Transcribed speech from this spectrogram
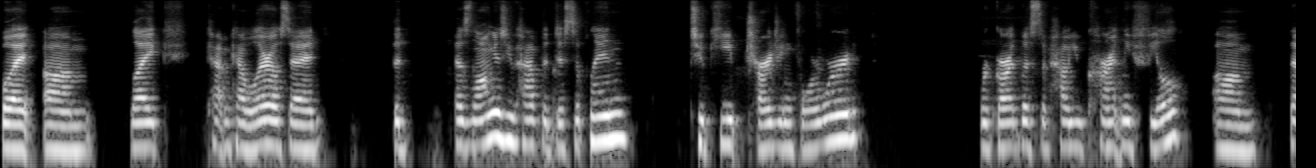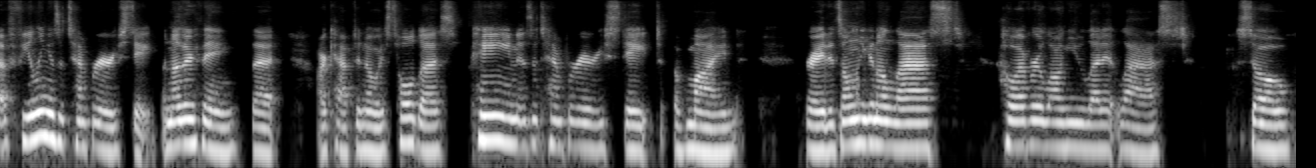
But um, like Captain Caballero said, the as long as you have the discipline to keep charging forward, regardless of how you currently feel, um, that feeling is a temporary state. Another thing that our captain always told us pain is a temporary state of mind, right? It's only going to last however long you let it last. So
